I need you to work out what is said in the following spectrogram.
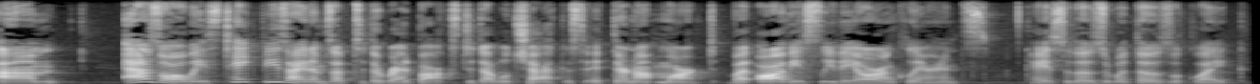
Um, as always, take these items up to the red box to double check if they're not marked, but obviously they are on clearance. Okay, so those are what those look like.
